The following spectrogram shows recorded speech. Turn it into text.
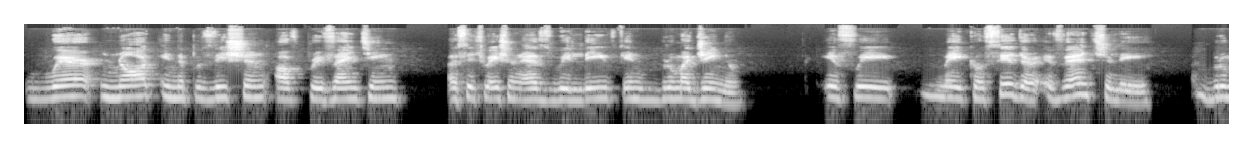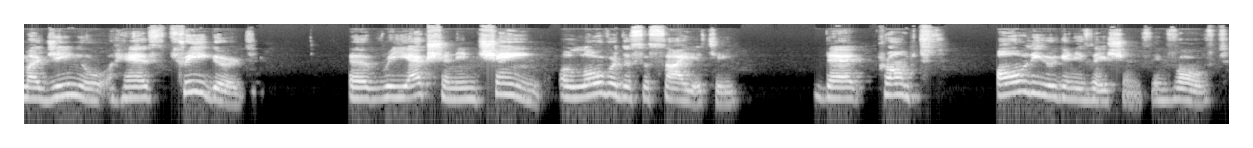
were not in a position of preventing a situation as we lived in Brumadinho. If we may consider eventually Brumadinho has triggered a reaction in chain all over the society that prompts all the organizations involved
